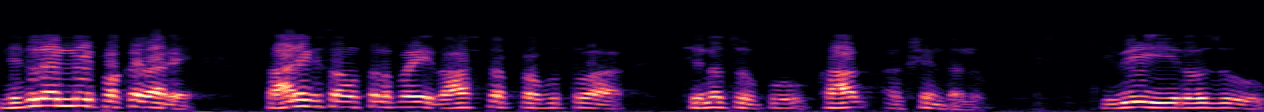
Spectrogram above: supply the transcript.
నిధులన్నీ పక్కదారే. స్థానిక సంస్థలపై రాష్ట్ర ప్రభుత్వ చిన్నచూపు కాగ్ అక్షింతలు. ఇవి ఈ రోజు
